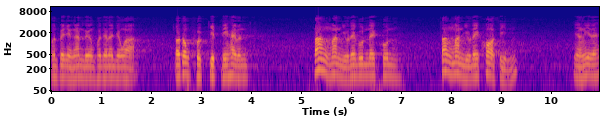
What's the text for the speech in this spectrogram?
มันเป็นอย่างนั้นเรื่องเพราะฉะนั้นจึงว่า เราต้องฝึกจิตนี้ให้มันตั้งมั่นอยู่ในบุญในคุณ ตั้งมั่นอยู่ในข้อศีลอย่างนี้เลย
